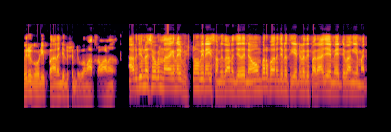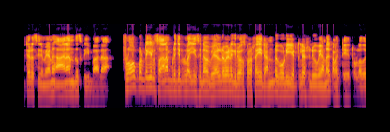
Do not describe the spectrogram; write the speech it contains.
ഒരു കോടി പതിനഞ്ച് ലക്ഷം രൂപ മാത്രമാണ്. അർജുൻ അശോകൻ നായകനായി വിഷ്ണു വിനയ് സംവിധാനം ചെയ്ത് നവംബർ പതിനഞ്ചിന് തിയേറ്ററിലെത്തി പരാജയം ഏറ്റുവാങ്ങിയ മറ്റൊരു സിനിമയാണ് ആനന്ദ് ശ്രീബാല. ഫ്ലോ പട്ടികയിൽ സ്ഥാനം പിടിച്ചിട്ടുള്ള ഈ സിനിമ വേൾഡ് വൈഡ് ഗ്രോസ് കളക്ഷനായി രണ്ട് കോടി എട്ട് ലക്ഷം രൂപയാണ് കളക്ട് ചെയ്തിട്ടുള്ളത്.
